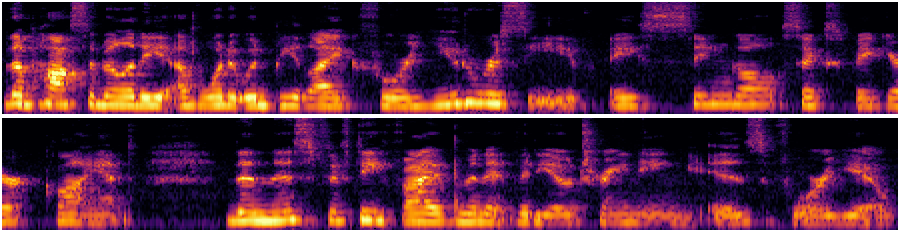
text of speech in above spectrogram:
the possibility of what it would be like for you to receive a single six figure client, then this 55 minute video training is for you.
